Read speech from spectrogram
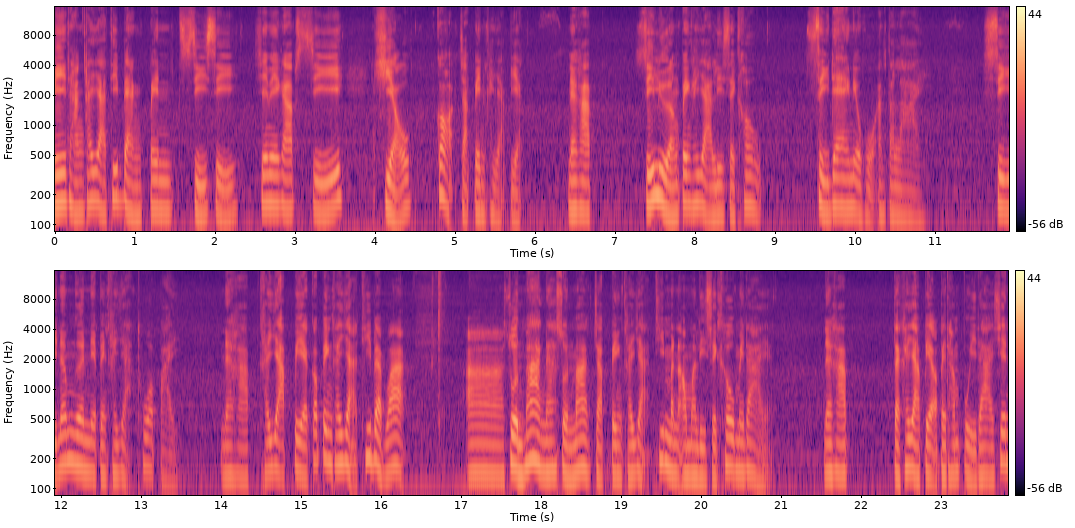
มีถังขยะที่แบ่งเป็นสีสีใช่ไหมครับ สีเขียวก็จะเป็นขยะเปียกนะครับ สีเหลืองเป็นขยะรีไซเคิล สีแดงเนี่ยโอ้โหอันตราย สีน้ำเงินเนี่ยเป็นขยะทั่วไปนะครับ ขยะเปียกก็เป็นขยะที่แบบว่าอ่าส่วนมากนะ ส่วนมากจะเป็นขยะที่มันเอามารีไซเคิลไม่ได้นะครับ แต่ขยะเปียกเอาไปทำปุ๋ยได้ เช่น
